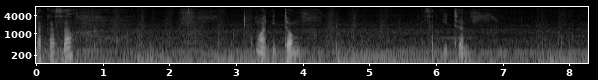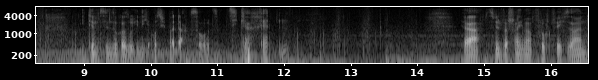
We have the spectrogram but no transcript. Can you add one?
Sackgasse. Guck mal, ein Item. Was ist ein Item? Items sehen sogar so ähnlich aus wie bei Dark Souls. Zigaretten. Ja, das wird wahrscheinlich mein Fluchtweg sein.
